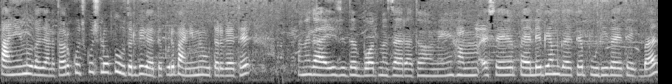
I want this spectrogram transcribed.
पानी में उतर जाना था और कुछ कुछ लोग तो उतर भी गए थे, पूरे पानी में उतर गए थे। हमें गाइस इधर बहुत मज़ा आ रहा था हमें। हम ऐसे पहले भी हम गए थे, पूरी गए थे एक बार।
